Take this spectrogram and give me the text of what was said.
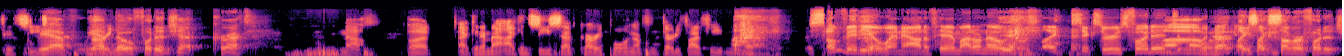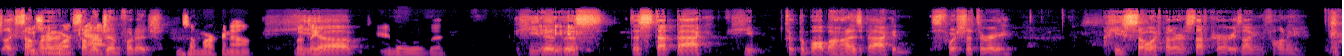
to see. We have Steph we have no footage yet, correct? no, but I can imagine. I can see Seth Curry pulling up from 35 feet in my head. Some video went out of him. I don't know Yeah. it was like Sixers footage. Oh, or- no. like it's like summer footage, like summer summer out. gym footage. He's him working out. Looked He like uh, handle a little bit. he did this this step back. He took the ball behind his back and switched to three. He's so much better than Steph Curry. He's not even funny.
